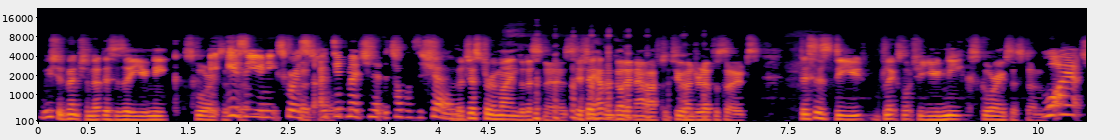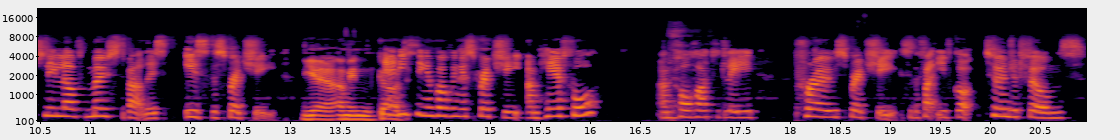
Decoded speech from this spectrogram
We should mention that this is a unique scoring It system. is a unique scoring first system. I did mention at the top of the show. But just to remind the listeners, if they haven't got it now after 200 episodes, this is the FlixWatcher unique scoring system. What I actually love most about this is the spreadsheet. Yeah, I mean, God, Anything involving a spreadsheet, I'm here for. I'm wholeheartedly pro spreadsheet. So the fact you've got 200 films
